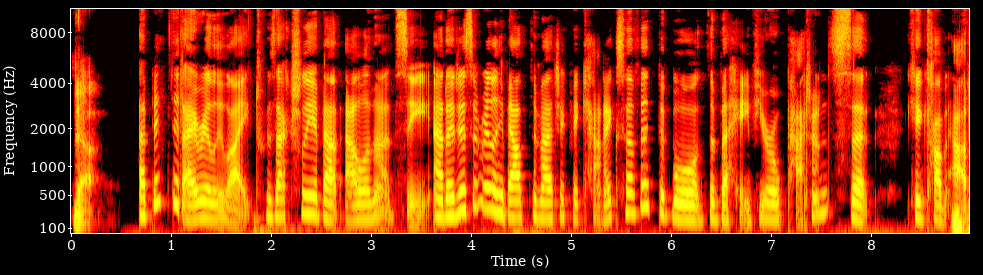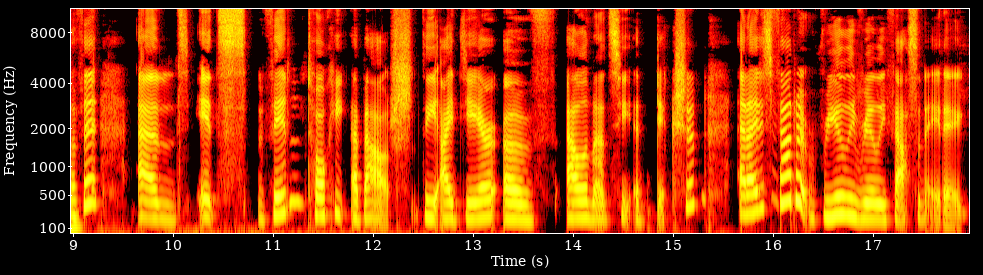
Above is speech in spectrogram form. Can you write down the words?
Yeah a bit that I really liked was actually about allomancy, and it isn't really about the magic mechanics of it, but more the behavioral patterns that can come out of mm-hmm. it. And it's Vin talking about the idea of allomancy addiction, and I just found it really, really fascinating.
